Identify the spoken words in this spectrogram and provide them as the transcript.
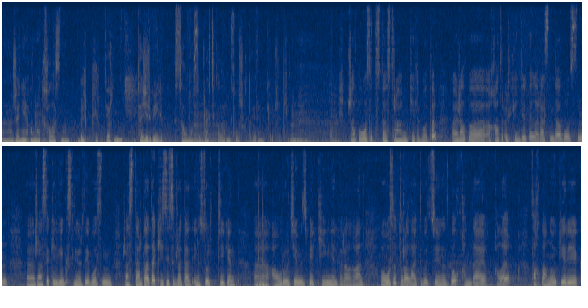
Және алматы қаласынан біліктіліктерін тәжірибелік іс алмасу практикаларын сол жақта үйреніп келе жатыр жалпы осы тұста сұрағым келіп отыр. Жалпы қазір үлкендердің арасында болсын жасы келген кісілерде болсын жастарда да кездесіп жатады инсульт деген иә. ауру дейміз бе кеңінен таралған. Осы туралы айтып өтсеңіз бұл қандай қалай сақтану керек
